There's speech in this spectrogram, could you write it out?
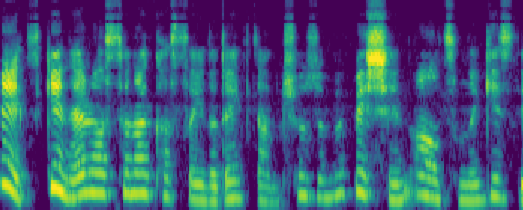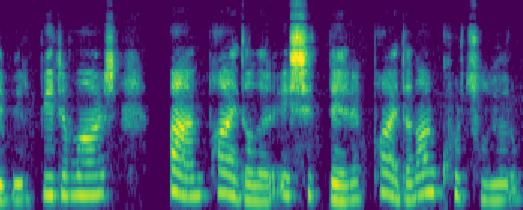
Evet, gene rasyonel katsayıda denklem çözümü 5'in altında gizli bir biri var. Ben paydaları eşitleyerek paydadan kurtuluyorum.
